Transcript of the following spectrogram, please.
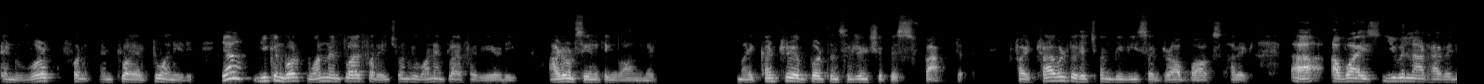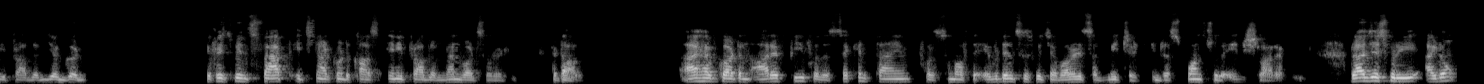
and work for employer two on EAD. Yeah, you can work one employer for H1B, one employer for EAD. I don't see anything wrong in it. My country of birth and citizenship is fact. If I travel to H1B visa Dropbox, all right. Uh, otherwise, you will not have any problem. You're good. If it's been swapped, it's not going to cause any problem, none whatsoever at all. I have got an RFE for the second time for some of the evidences which I've already submitted in response to the initial RFE. Rajeshwari, I don't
